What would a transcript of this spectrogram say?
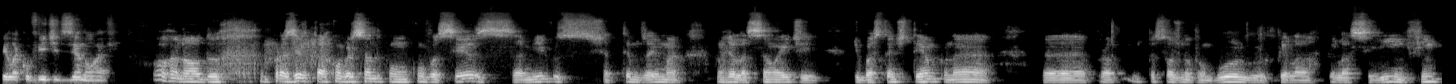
pela Covid-19. Ô, Ronaldo, um prazer estar conversando com, com vocês, amigos. Já temos aí uma, uma relação aí de, de bastante tempo, né? Uh, para o pessoal de Novo Hamburgo, pela, pela ACI, enfim.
